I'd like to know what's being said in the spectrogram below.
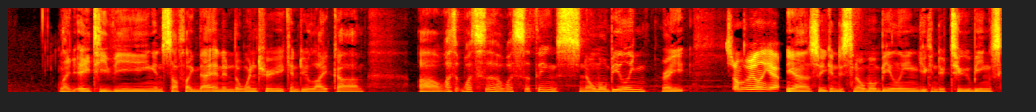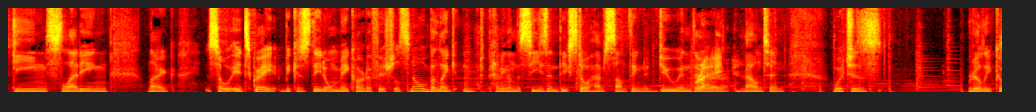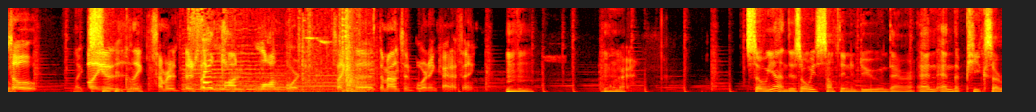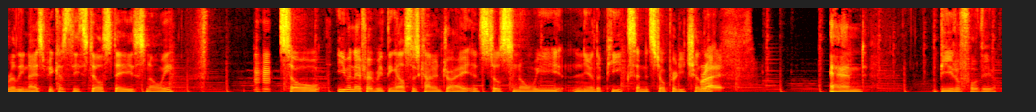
like atving and stuff like that. And in the winter you can do like um uh what's what's the what's the thing? Snowmobiling right Snowmobiling, yeah. yeah, so you can do snowmobiling, you can do tubing, skiing, sledding, like so it's great because they don't make artificial snow, but like depending on the season, they still have something to do in their Right. mountain, which is really cool. So like like super uh, cool. like summer, there's like long lawn boarding. It's like the the mountain boarding kind of thing. mm-hmm. Mm-hmm. Okay. So yeah, there's always something to do there, and and the peaks are really nice because they still stay snowy. Mhm. So even if everything else is kind of dry, it's still snowy near the peaks, and it's still pretty chilly. Right. And beautiful view,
